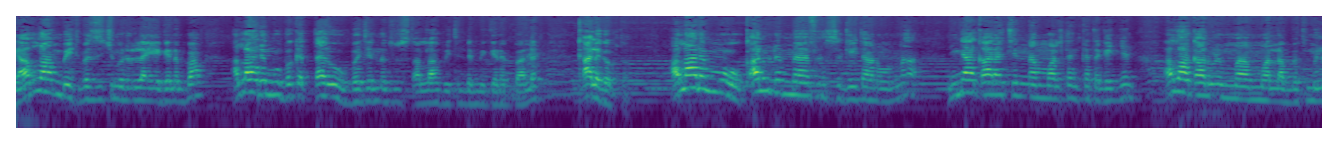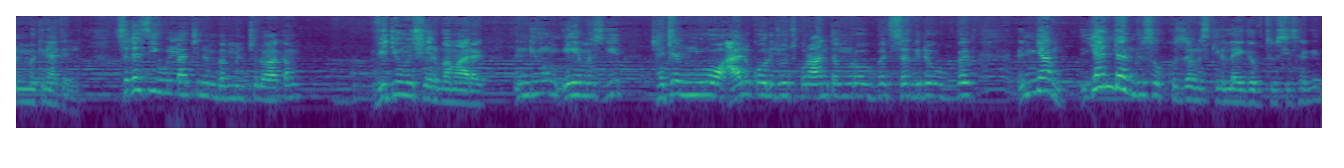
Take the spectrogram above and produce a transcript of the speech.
የአላህን ቤት በዚች ምድር ላይ የገነባ አላህ ደግሞ በቀጣዩ በጀነት ውስጥ አላህ ቤት እንደሚገነባለት ቃል ገብቷል። አላህ ደግሞ ቃሉን የማያፈርስ ጌታ ነውና እኛ ቃላችንን አሟልተን ከተገኘን አላህ ቃሉን የማያሟላበት ምንም ምክንያት የለም። ስለዚህ ሁላችንም በምንችለው አቅም ቪዲዮን share በማድረግ እንዲሁም ይሄ መስጊድ ተጀምሮ አልቆ ልጆች ቁርአን ተምረውበት ሰግደውበት እኛም እያንዳንዱ ሰው እኮ እዛ መስጊድ ላይ ገብቶ ሲሰግድ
